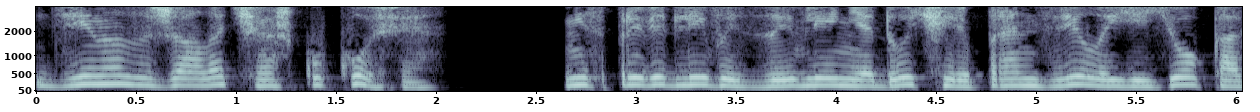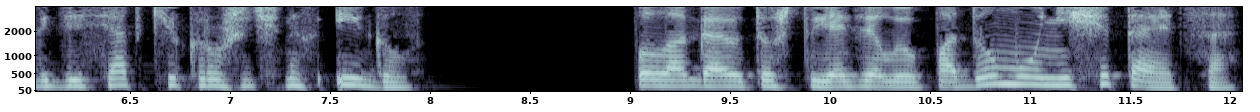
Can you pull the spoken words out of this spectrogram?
Дина сжала чашку кофе. Несправедливость заявления дочери пронзила ее, как десятки крошечных игл. Полагаю, то, что я делаю по дому, не считается.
